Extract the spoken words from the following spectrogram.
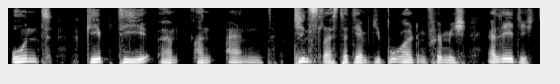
und gebe die ähm, an einen Dienstleister, der die Buchhaltung für mich erledigt.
